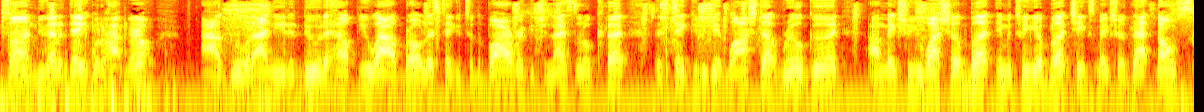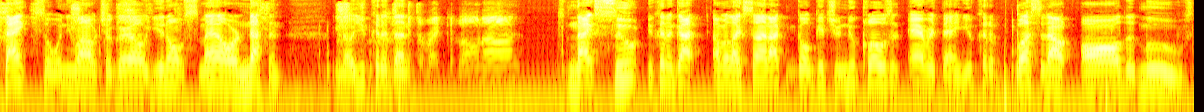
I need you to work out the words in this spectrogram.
son, you got a date with a hot girl. I'll do what I need to do to help you out, bro. Let's take you to the barber, get you a nice little cut. Let's take you to get washed up real good. I'll make sure you wash your butt in between your butt cheeks. Make sure that don't stank. So when you go out with your girl, you don't smell or nothing. You know, you could have done the right cologne on. Nice suit. You could have got. I mean, like, son, I can go get you new clothes and everything. You could have busted out all the moves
